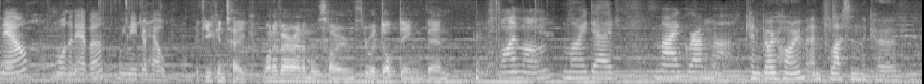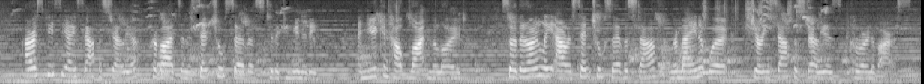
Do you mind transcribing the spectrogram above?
Now, more than ever, we need your help. If you can take one of our animals home through adopting, then my mum, my dad, my grandma can go home and flatten the curve. RSPCA South Australia provides an essential service to the community and you can help lighten the load so that only our essential service staff remain at work during South Australia's coronavirus.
